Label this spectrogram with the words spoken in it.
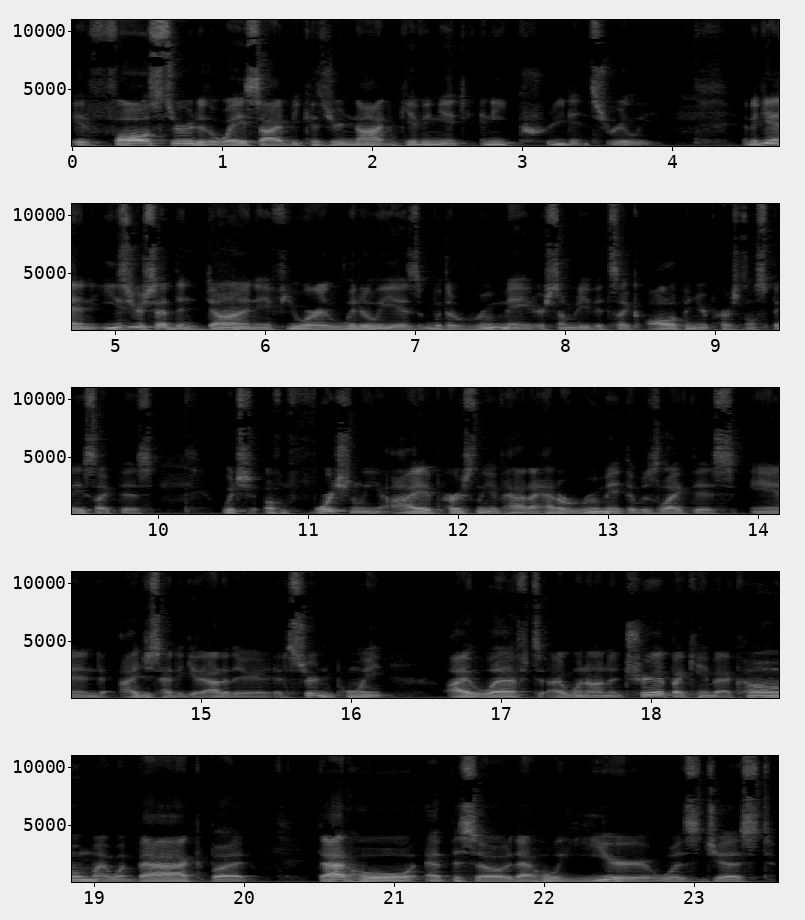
it falls through to the wayside because you're not giving it any credence, really. And again, easier said than done if you are literally as with a roommate or somebody that's like all up in your personal space like this, which unfortunately I personally have had. I had a roommate that was like this and I just had to get out of there. At a certain point, I left, I went on a trip, I came back home, I went back, but that whole episode, that whole year was just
